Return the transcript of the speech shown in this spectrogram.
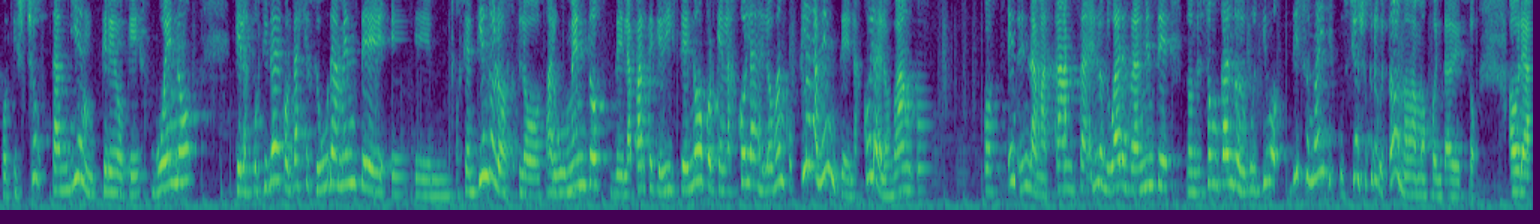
porque yo también creo que es bueno que las posibilidades de contagio seguramente, eh, eh, o sea, entiendo los, los argumentos de la parte que dice, no, porque en las colas de los bancos, claramente en las colas de los bancos, en, la matanza, en los lugares realmente donde son caldos de cultivo, de eso no hay discusión, yo creo que todos nos damos cuenta de eso. Ahora,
